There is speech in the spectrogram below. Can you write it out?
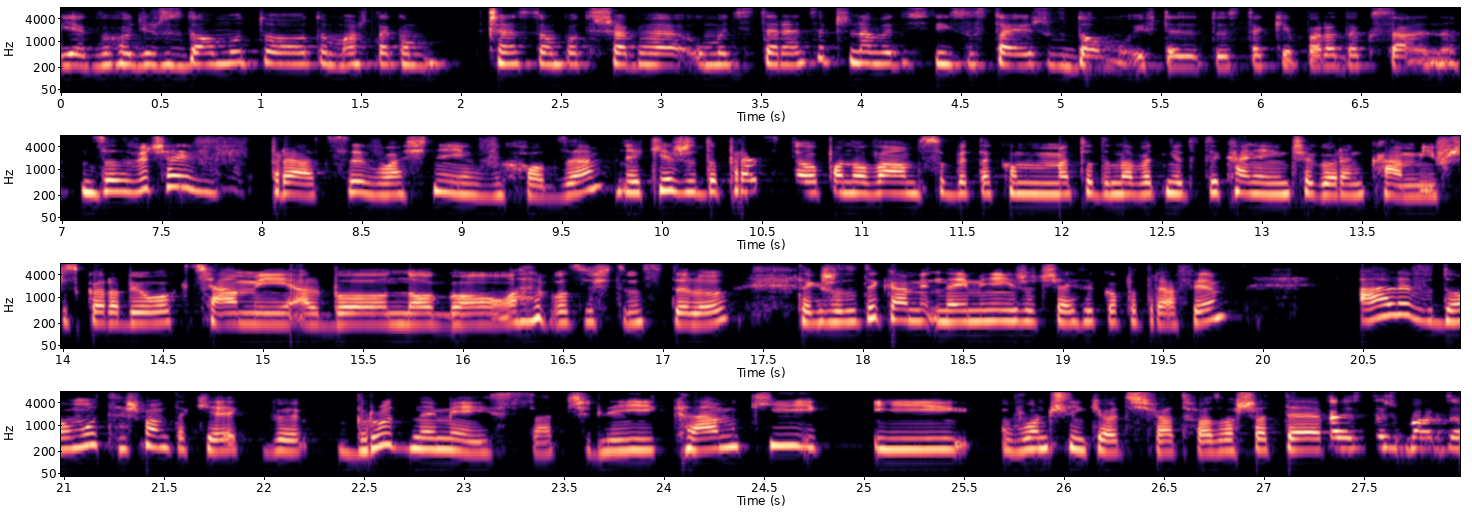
jak wychodzisz z domu, to, to masz taką częstą potrzebę umyć te ręce, czy nawet jeśli zostajesz w domu i wtedy to jest takie paradoksalne? Zazwyczaj w pracy właśnie jak wychodzę, jak jeżdżę do pracy, to opanowałam sobie taką metodę nawet nie dotykania niczego rękami. Wszystko robię łokciami albo nogą, albo coś w tym stylu. Także dotykam najmniej rzeczy, jak tylko potrafię ale w domu też mam takie jakby brudne miejsca, czyli klamki i włączniki od światła, zwłaszcza te. To jest też bardzo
